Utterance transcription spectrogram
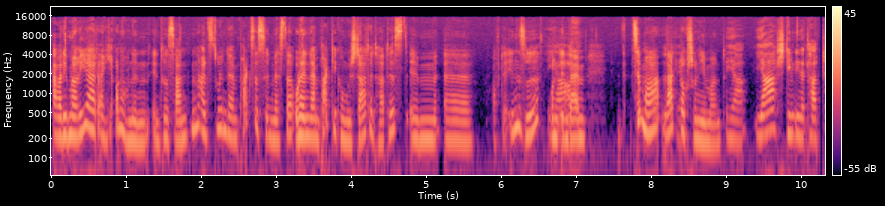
Aber die Maria hat eigentlich auch noch einen interessanten, als du in deinem Praxissemester oder in deinem Praktikum gestartet hattest im, äh, auf der Insel und ja, in deinem Zimmer lag ja. doch schon jemand. Ja, ja, stimmt in der Tat.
